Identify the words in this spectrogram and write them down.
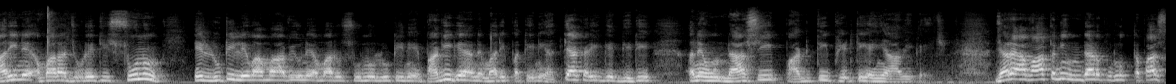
મારીને અમારા જોડેથી સોનું એ લૂંટી લેવામાં આવ્યું ને અમારું સોનું લૂંટીને એ ભાગી ગયા અને મારી પતિની હત્યા કરી દીધી અને હું નાસી ભાગતી ફીરતી અહીંયા આવી ગઈ છે. જ્યારે આ વાતની ઊંડાણપૂર્વક તપાસ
